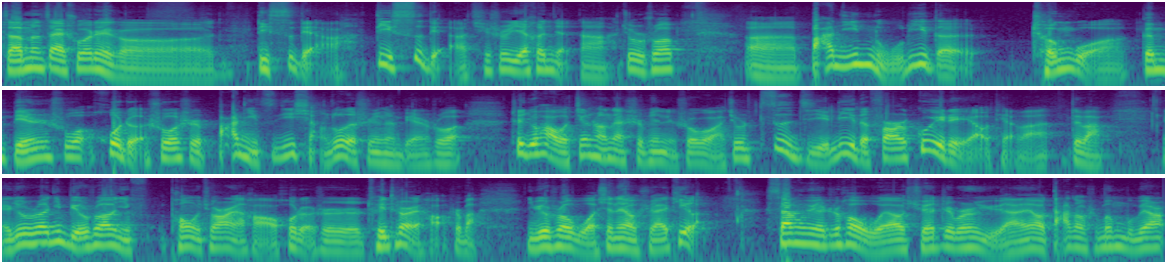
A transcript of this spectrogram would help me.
咱们再说这个第四点啊，第四点啊，其实也很简单啊，就是说，呃，把你努力的成果跟别人说，或者说是把你自己想做的事情跟别人说。这句话我经常在视频里说过啊，就是自己立的番儿，跪着也要舔完，对吧？也就是说，你比如说你朋友圈也好，或者是推特也好，是吧？你比如说我现在要学 IT 了。三个月之后，我要学这门语言，要达到什么目标？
